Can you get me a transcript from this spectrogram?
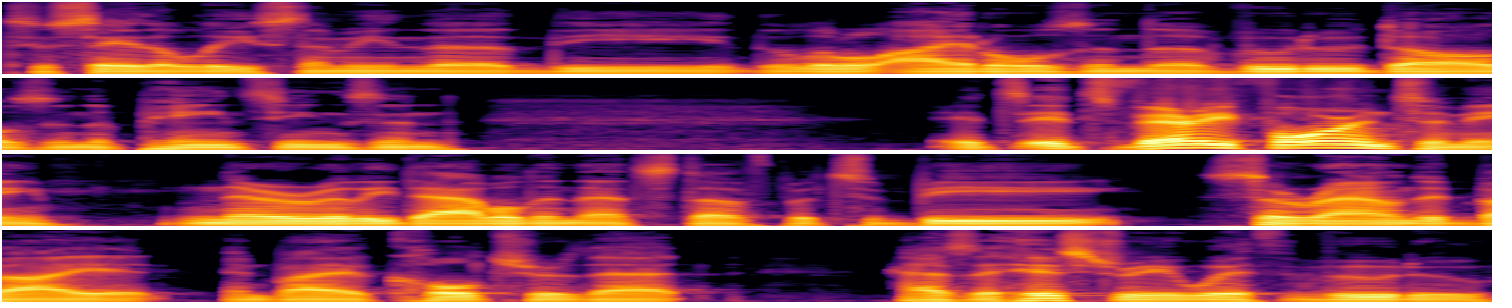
to say the least. I mean the the the little idols and the voodoo dolls and the paintings and it's it's very foreign to me. Never really dabbled in that stuff, but to be surrounded by it and by a culture that has a history with voodoo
